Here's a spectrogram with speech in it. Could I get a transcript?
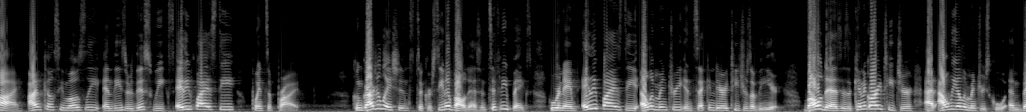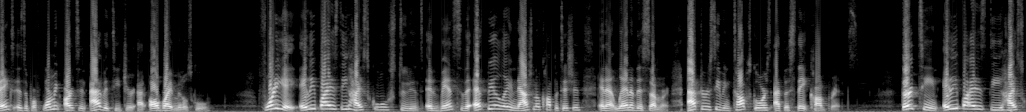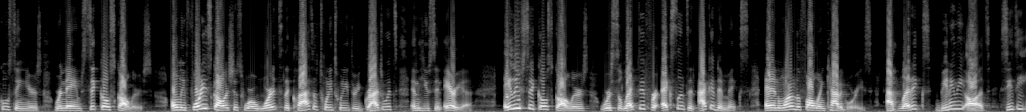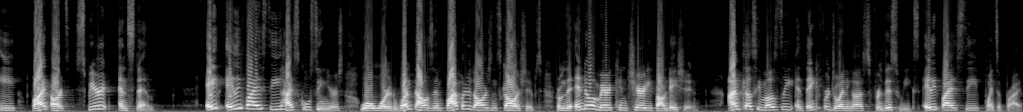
Hi, I'm Kelsey Mosley, and these are this week's Alief ISD Points of Pride. Congratulations to Christina Valdez and Tiffany Banks, who were named Alief ISD Elementary and Secondary Teachers of the Year. Valdez is a kindergarten teacher at Outley Elementary School, and Banks is a performing arts and AVID teacher at Albright Middle School. 48 Alief ISD high school students advanced to the FBLA national competition in Atlanta this summer after receiving top scores at the state conference. 13 Alief ISD high school seniors were named Citgo Scholars. Only 40 scholarships were awarded to the class of 2023 graduates in the Houston area. Alief Citgo Scholars were selected for excellence in academics and in one of the following categories athletics, beating the odds, CTE, fine arts, spirit, and STEM. Eight Alief ISD high school seniors were awarded $1,500 in scholarships from the Indo-American Charity Foundation. I'm Kelsey Mosley, and thank you for joining us for this week's 85C Points of Pride.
